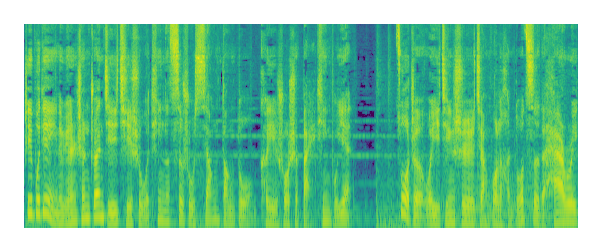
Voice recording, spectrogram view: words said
这部电影的原声专辑，其实我听的次数相当多，可以说是百听不厌。作者我已经是讲过了很多次的 Harry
